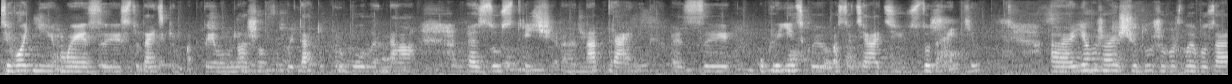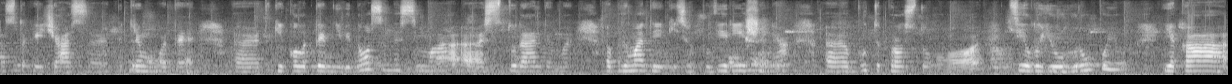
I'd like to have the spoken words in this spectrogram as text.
Сьогодні ми з студентським активом нашого факультету прибули на е, зустріч е, на тренінг з Українською асоціацією студентів. Е, Я вважаю, що дуже важливо зараз в такий час підтримувати такі колективні відносини з студентами, приймати якісь групові рішення, бути просто цілою групою, яка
